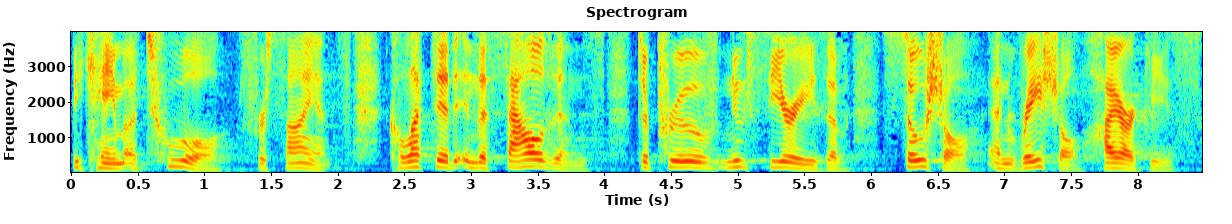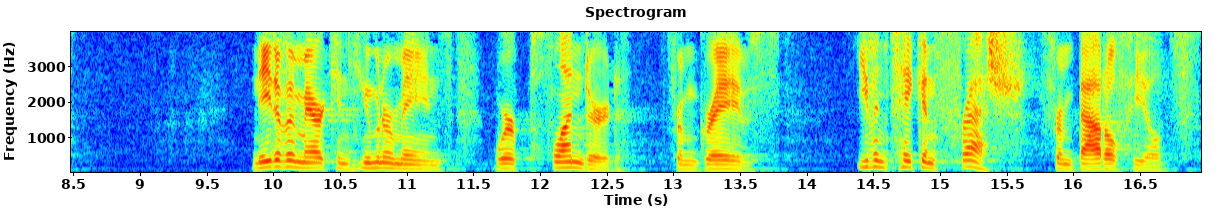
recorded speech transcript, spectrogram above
became a tool for science, collected in the thousands to prove new theories of social and racial hierarchies. Native American human remains were plundered from graves, even taken fresh from battlefields.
